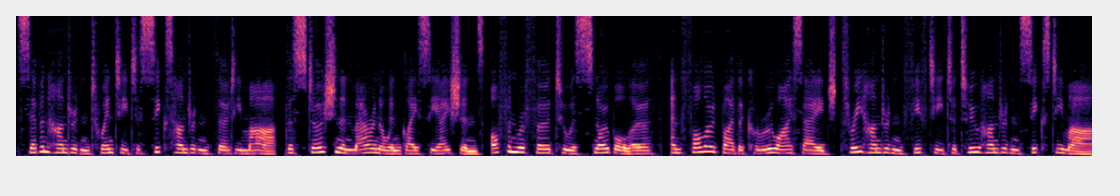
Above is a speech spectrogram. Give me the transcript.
720 to 630 Ma, the Sturtian and Marinoan glaciations, often referred to as snowball Earth, and followed by the Karoo ice age 350 to 260 Ma.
